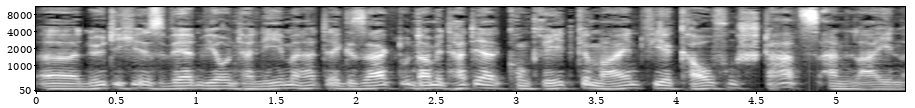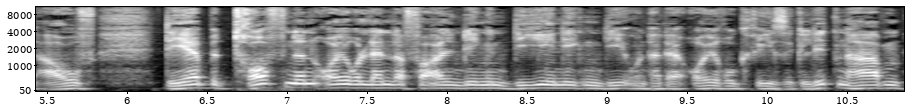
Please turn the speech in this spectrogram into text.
äh, nötig ist, werden wir unternehmen, hat er gesagt. Und damit hat er konkret gemeint, wir kaufen Staatsanleihen auf der betroffenen Euro-Länder, vor allen Dingen diejenigen, die unter der Euro-Krise gelitten haben,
